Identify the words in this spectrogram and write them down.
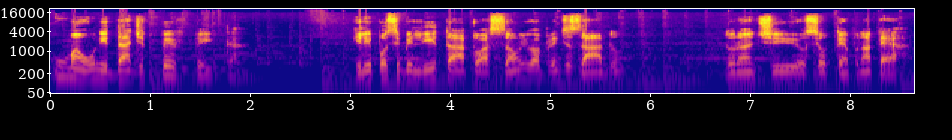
Uma unidade perfeita, que lhe possibilita a atuação e o aprendizado durante o seu tempo na Terra.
